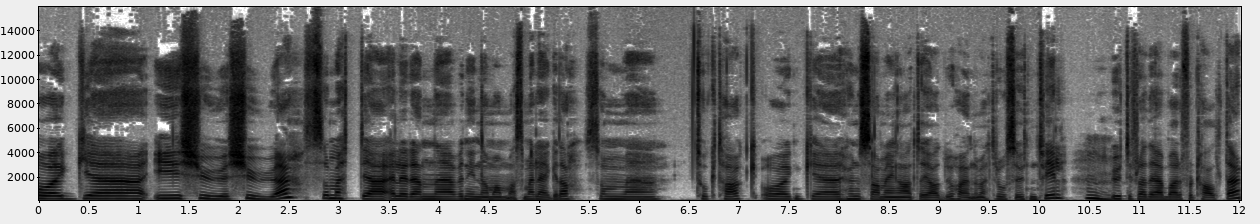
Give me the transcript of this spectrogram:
Og eh, i 2020 så møtte jeg Eller en uh, venninne av mamma som er lege, da, som eh, tok tak, og hun sa med en gang at ja, du har endometriose uten tvil, mm. ut ifra det jeg bare fortalte.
